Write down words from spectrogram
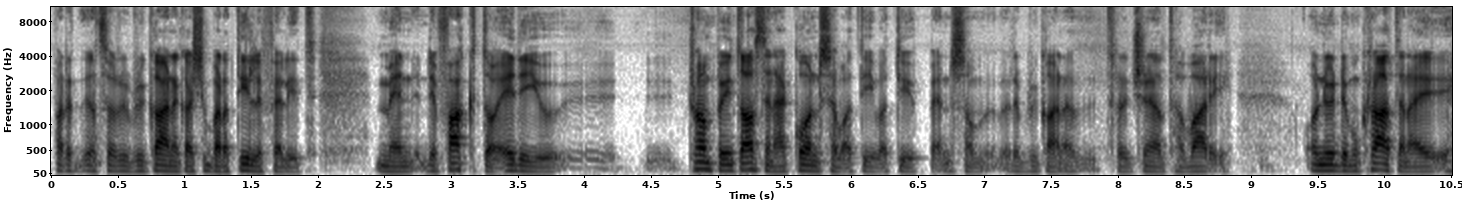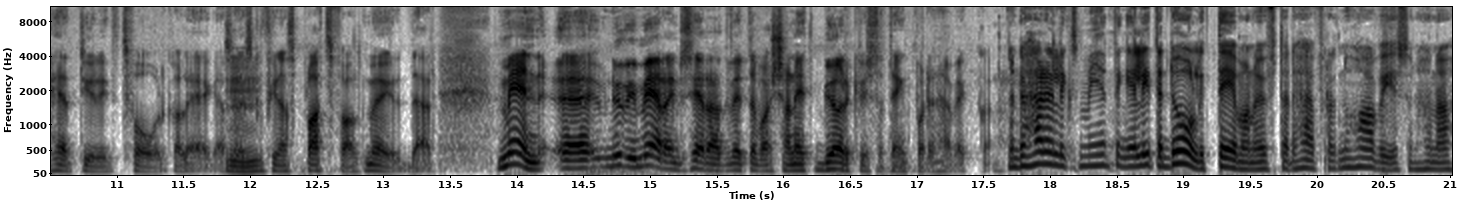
part- alltså Republikanerna kanske bara tillfälligt men de facto är det ju Trump är inte alls den här konservativa typen som Republikanerna traditionellt har varit. Och nu Demokraterna är helt tydligt i två olika läger, så det ska finnas plats för allt möjligt där. Men eh, nu är vi mer intresserade av att veta vad Jeanette Björkqvist har tänkt på den här veckan. Men det här är liksom egentligen lite dåligt tema nu efter det här för att nu har vi ju sådana här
